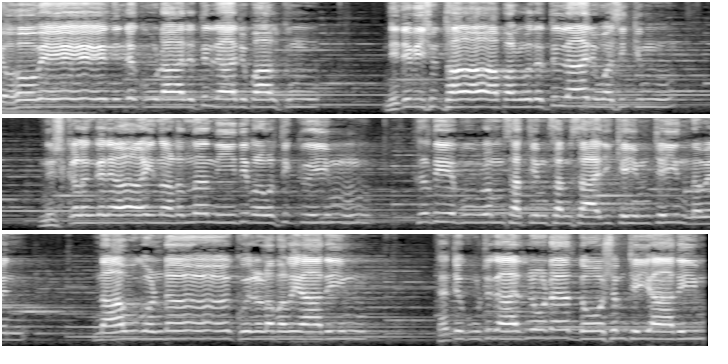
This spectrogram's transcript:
യഹോവേ നിന്റെ കൂടാരത്തിൽ ആര് പാർക്കും? നിന്റെ വിശുദ്ധ പർവതത്തിൽ ആര് വസിക്കും? നിഷ്കളങ്കനായി നടന്ന് നീതി പ്രവർത്തിക്കുകയും ഹൃദയപൂർവം സത്യം സംസാരിക്കുകയും ചെയ്യുന്നവൻ നാവുകൊണ്ട് കുരള പറയാതെയും തന്റെ കൂട്ടുകാരനോട് ദോഷം ചെയ്യാതെയും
